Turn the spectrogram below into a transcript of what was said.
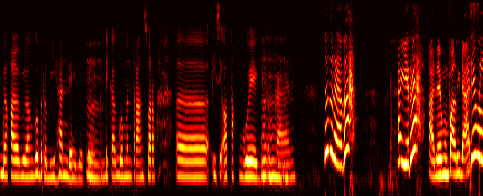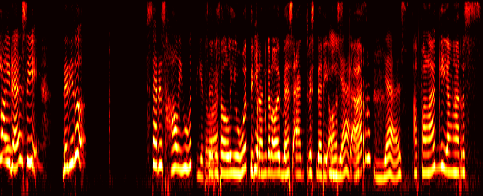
bakal bilang gue berlebihan deh gitu. Hmm. ketika gue mentransfer eh, isi otak gue gitu Mm-mm. kan. Terus ternyata akhirnya Ada yang memvalidasi. Ada yang memvalidasi dan itu series Hollywood gitu loh. Series Hollywood diperankan oleh Best Actress dari Oscar. Yes, yes. Apalagi yang harus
